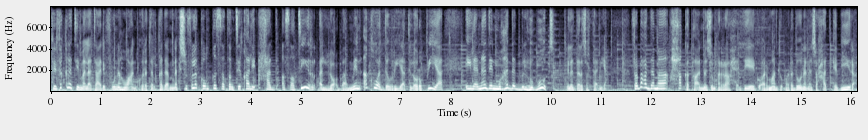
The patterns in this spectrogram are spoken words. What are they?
في فقرة ما لا تعرفونه عن كرة القدم نكشف لكم قصة انتقال أحد أساطير اللعبة من أقوى الدوريات الأوروبية إلى ناد مهدد بالهبوط إلى الدرجة الثانية. فبعدما حقق النجم الراحل دييغو أرماندو مارادونا نجاحات كبيرة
